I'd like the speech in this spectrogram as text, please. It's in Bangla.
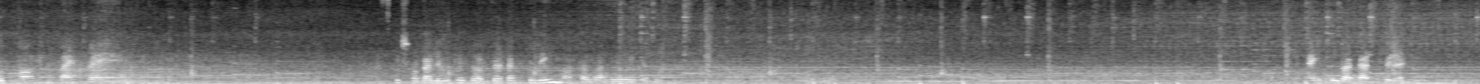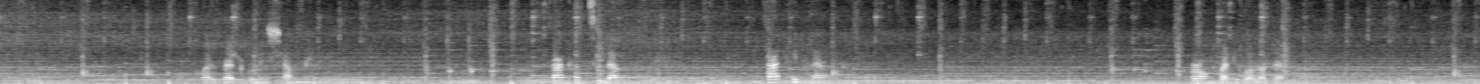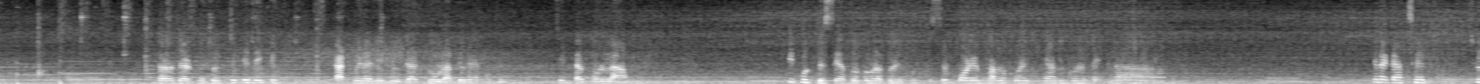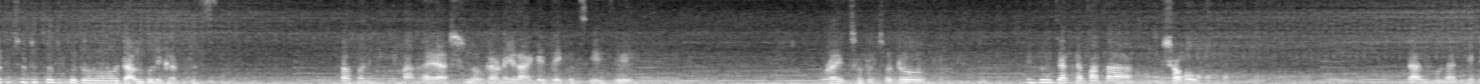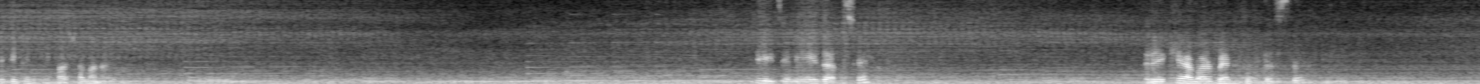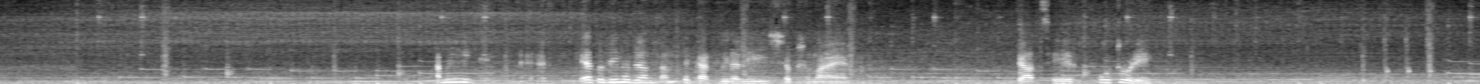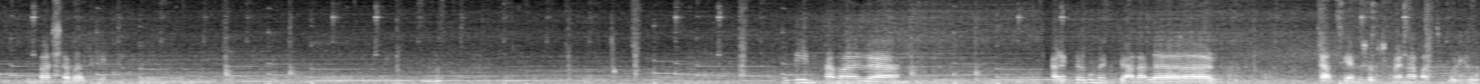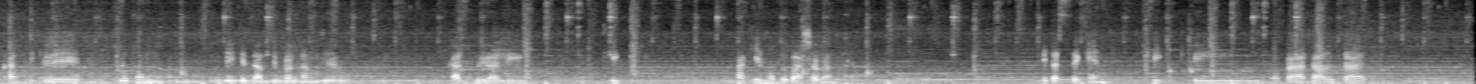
গুড মর্নিং মাই ফ্রেন্ড আজকে সকালে উঠে দরজাটা খুলেই মনটা ভালো হয়ে গেল। এই পুরা কাটবে রাখি আমার ব্যালকনির সামনে। চা খাচ্ছিলাম। চা ঠিক না। রং পানি বলা যায়। দরজার ভেতর থেকে দেখে কাঠবিড়ালি দুইটা আমি চিন্তা করলাম, কি করতেছে এত দৌড়াদৌড়ি করতেছে? পরে ভালো করে খেয়াল করে দেখলাম, এরা গাছের ছোট ছোট ছোট ছোট ডালগুলি কাটতেছে। তখনই মাথায় আসলো, কারণ এর আগে দেখেছি যে ওরা এই ছোট ছোট দুই চারটা পাতা সহ ডালগুলা কেটে কেটে নিয়ে বাসা বানায়। এই যে নিয়ে যাচ্ছে। রেখে আবার ব্যাক করতেছে। আমি এতদিনও জানতাম যে কাঠবিড়ালি সবসময় গাছের কোটরে বাসা বাঁধে। সেদিন আমার আরেকটা রুমের জানালার কাছে আমি সবসময় নামাজ পড়ি। ওখান থেকে প্রথম দেখে জানতে পারলাম যে কাঠবিড়ালি ঠিক পাখির মতো বাসা বাঁধে। এটা সেকেন্ড ঠিক এই মোটা ডালটা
